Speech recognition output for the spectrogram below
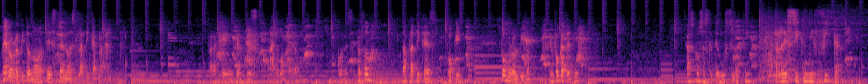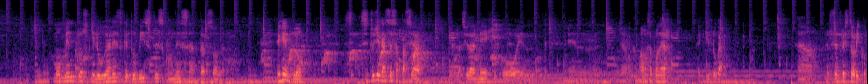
Pero repito, no, este no es plática para, para que intentes algo nuevo con esa persona. La plática es, ok, ¿cómo lo olvido? Enfócate en ti. Haz cosas que te gusten a ti. Resignifica momentos y lugares que tuviste con esa persona. Ejemplo, si, tú llegases a pasear en la Ciudad de México, en, en vamos a poner aquí el lugar, ah, el centro histórico,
